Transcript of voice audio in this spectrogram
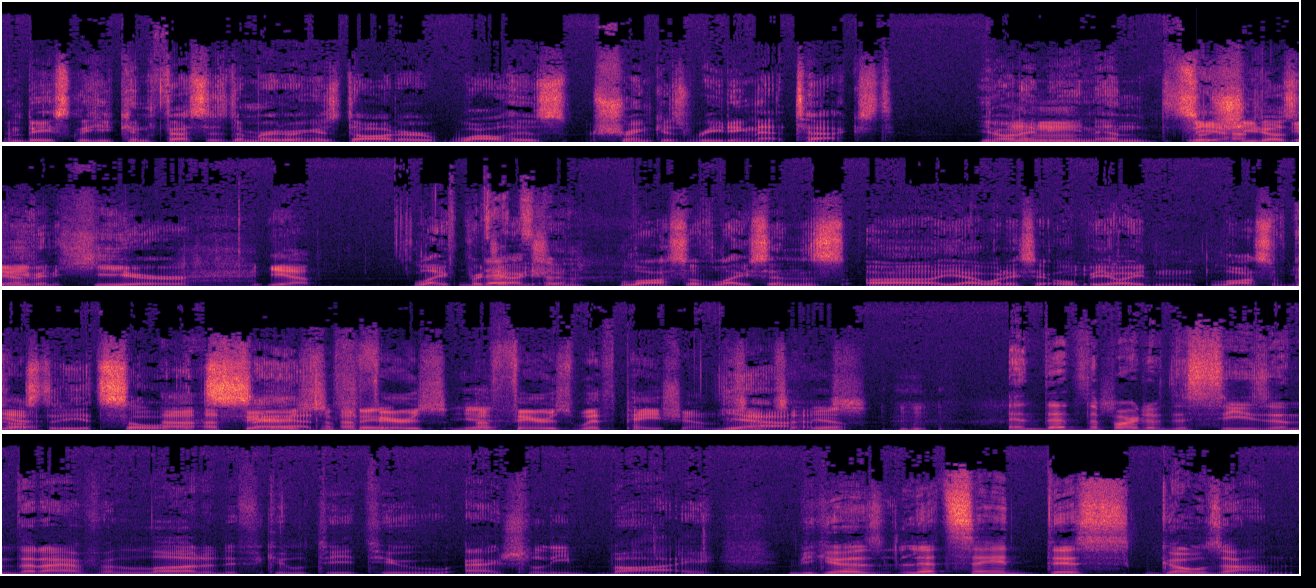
And basically, he confesses to murdering his daughter while his shrink is reading that text. You know what I mean? And so Mm-hmm. Yeah, she doesn't yeah. even hear yeah, life That's- projection, loss of license, uh, yeah, what I say, opioid, and loss of Yeah. custody. It's so uh, it's affairs sad. Affair- affairs yeah. affairs with patients. Yeah. And that's the part of the season that I have a lot of difficulty to actually buy. Because let's say this goes on,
